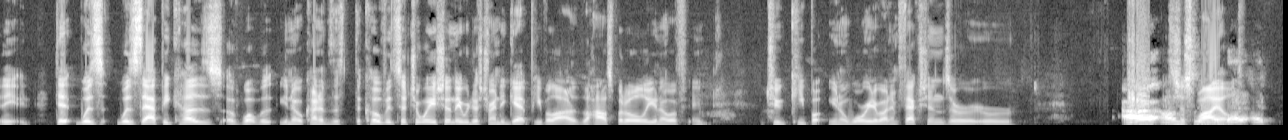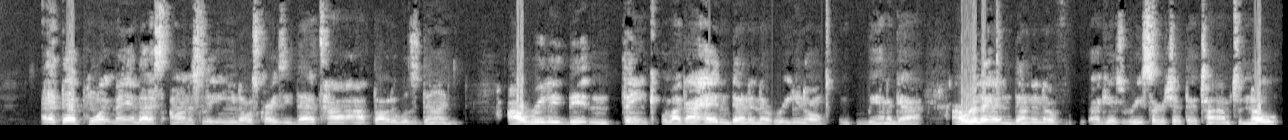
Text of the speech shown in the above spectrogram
Did, was was that because of what was you know kind of the, the COVID situation? They were just trying to get people out of the hospital, you know, if to keep you know worried about infections, or, or I honestly, just wild. That, at, at, that point, man, that's honestly, you know, it's crazy. That's how I thought it was done. I really didn't think like I hadn't done enough, you know, being a guy, I really hadn't done enough, I guess, research at that time to know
